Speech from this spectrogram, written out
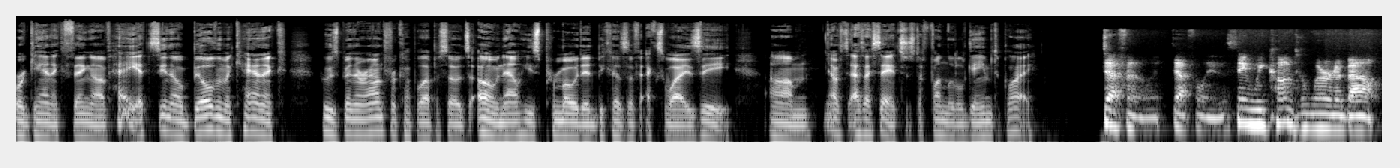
organic thing of, hey, it's, you know, Bill the mechanic who's been around for a couple episodes. Oh, now he's promoted because of X, Y, Z. Um, you know, as I say, it's just a fun little game to play. Definitely, definitely. The thing we come to learn about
